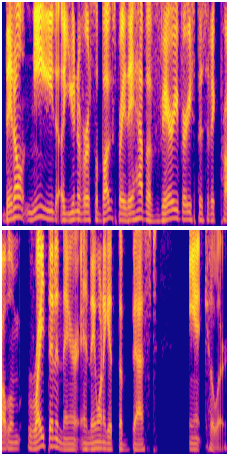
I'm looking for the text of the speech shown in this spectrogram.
they don't need a universal bug spray. They have a very, very specific problem right then and there, and they want to get the best ant killer.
